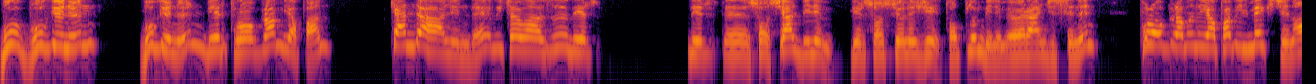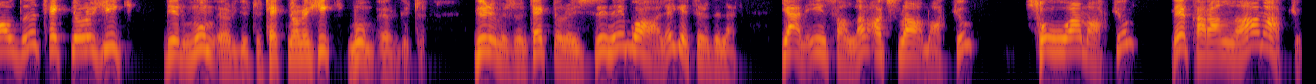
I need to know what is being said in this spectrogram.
Bu bugünün bugünün bir program yapan kendi halinde mütevazı bir bir e, sosyal bilim, bir sosyoloji, toplum bilim öğrencisinin programını yapabilmek için aldığı teknolojik bir mum örgütü, teknolojik mum örgütü. Günümüzün teknolojisini bu hale getirdiler. Yani insanlar açlığa mahkum, soğuğa mahkum ve karanlığa mahkum.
